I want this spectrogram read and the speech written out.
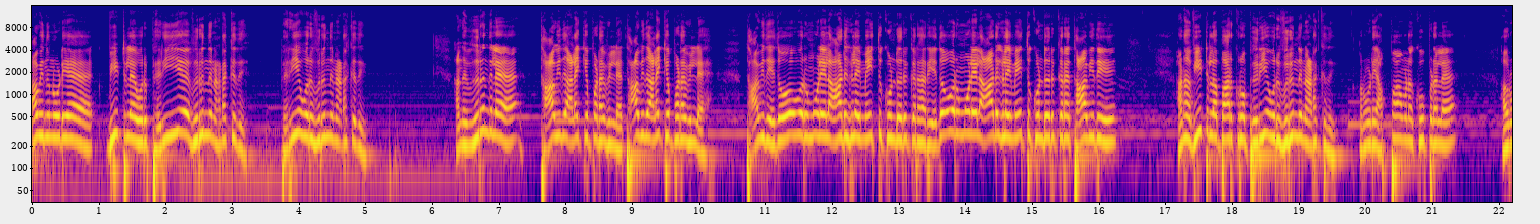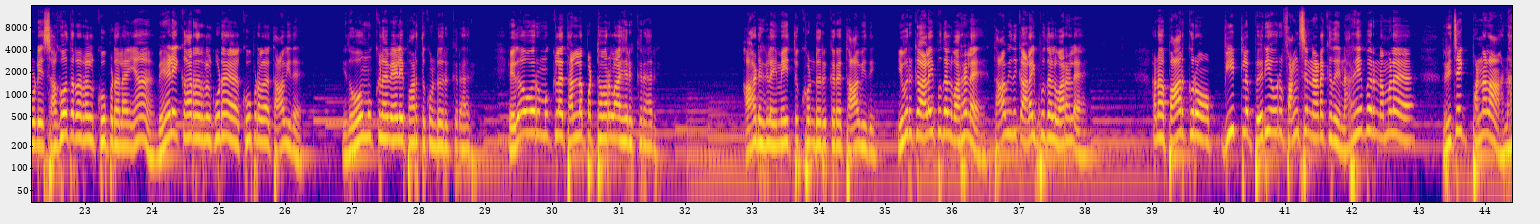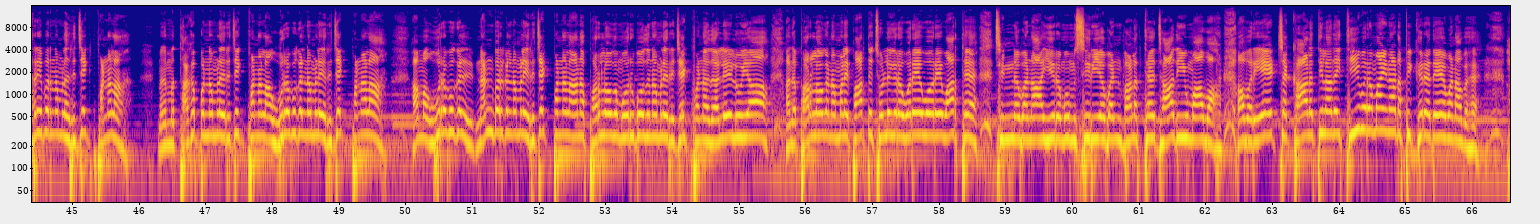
தாவிதனுடைய வீட்டில் ஒரு பெரிய விருந்து நடக்குது. பெரிய ஒரு விருந்து நடக்குது. அந்த விருந்தில் தாவிது அழைக்கப்படவில்லை. தாவிது அழைக்கப்படவில்லை. தாவிது ஏதோ ஒரு மூலையில் ஆடுகளை மேய்த்து கொண்டு இருக்கிறார் ஏதோ ஒரு மூலையில் ஆடுகளை மேய்த்து கொண்டு இருக்கிற தாவிது ஆனால் வீட்டில் பார்க்குறோம் பெரிய ஒரு விருந்து நடக்குது. அவனுடைய அப்பா அவனை கூப்பிடலை. அவருடைய சகோதரர்கள் கூப்பிடலை. ஏன்? வேலைக்காரர்கள் கூட கூப்பிடலை தாவித. ஏதோ முக்கில் வேலை பார்த்து கொண்டு இருக்கிறார் ஏதோ ஒரு முக்கில் தள்ளப்பட்டவர்களாக இருக்கிறார். ஆடுகளை மேய்த்து கொண்டு இருக்கிற தாவிது. இவருக்கு அழைப்புதல் வரலை. தாவிதுக்கு அழைப்புதல் வரலை. ஆனால் பார்க்குறோம் வீட்டில் பெரிய ஒரு ஃபங்க்ஷன் நடக்குது. நிறைய பேர் நம்மளை ரிஜெக்ட் பண்ணலாம். நிறைய பேர் நம்மளை ரிஜெக்ட் பண்ணலாம். நம்ம தகப்பன் நம்மளை ரிஜெக்ட் பண்ணலாம். உறவுகள் நம்மளை ரிஜெக்ட் பண்ணலாம். ஆமாம் உறவுகள் நண்பர்கள் நம்மளை ரிஜெக்ட் பண்ணலாம். ஆனால் பரலோகம் ஒருபோது நம்மளை ரிஜெக்ட் பண்ணாது. அல்லேலூயா. அந்த பரலோகம் நம்மளை பார்த்து சொல்லுகிற ஒரே ஒரே வார்த்தை சின்னவன் ஆயிரமும் சிறியவன் பலத்த ஜாதியும் ஆவான். அவர் ஏற்ற காலத்தில் அதை தீவிரமாய் நடப்பிக்கிற தேவன் அவர்.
